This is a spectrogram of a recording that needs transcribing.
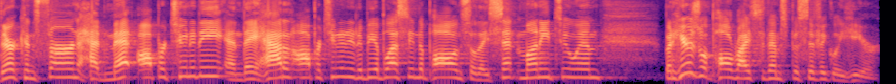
their concern had met opportunity and they had an opportunity to be a blessing to Paul, and so they sent money to him. But here's what Paul writes to them specifically here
